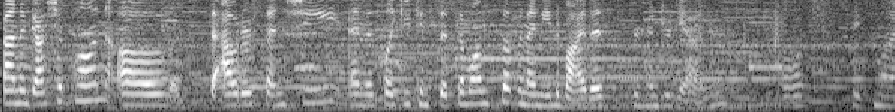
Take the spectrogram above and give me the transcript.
Found a gashapon of the outer senshi, and it's like you can sit them on stuff, and I need to buy this. It's 300 yen. I'll take my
